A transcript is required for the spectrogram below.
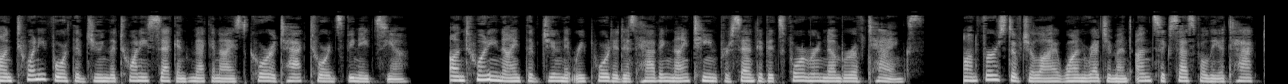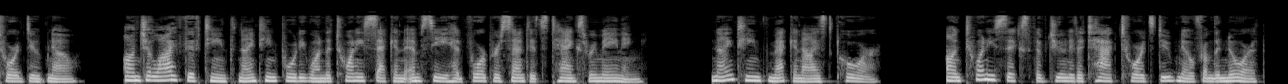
On 24 June the 22nd Mechanized Corps attacked towards Vinnytsia. On 29 June it reported as having 19% of its former number of tanks. On 1 July one regiment unsuccessfully attacked toward Dubno. On July 15, 1941 the 22nd MC had 4% its tanks remaining. 19th Mechanized Corps. On 26 June it attacked towards Dubno from the north,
